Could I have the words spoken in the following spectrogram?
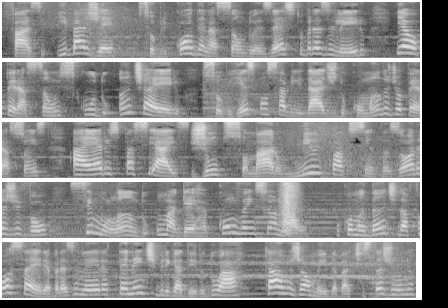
fase Ibagé, sob coordenação do Exército Brasileiro, e a Operação Escudo Antiaéreo, sob responsabilidade do Comando de Operações Aeroespaciais. Juntos somaram 1.400 horas de voo, simulando uma guerra convencional o comandante da Força Aérea Brasileira, Tenente Brigadeiro do Ar, Carlos de Almeida Batista Júnior,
